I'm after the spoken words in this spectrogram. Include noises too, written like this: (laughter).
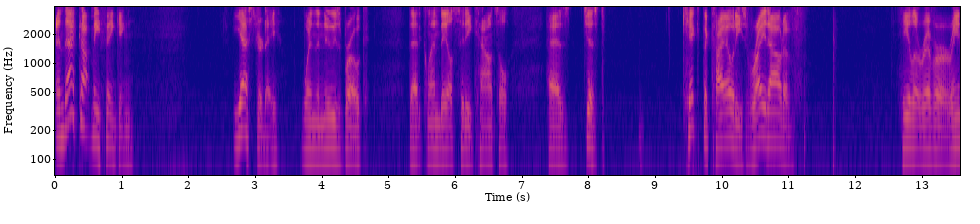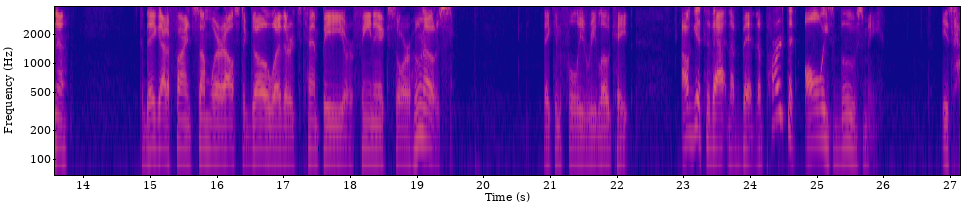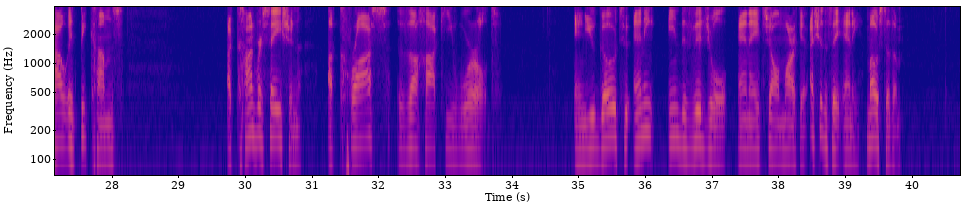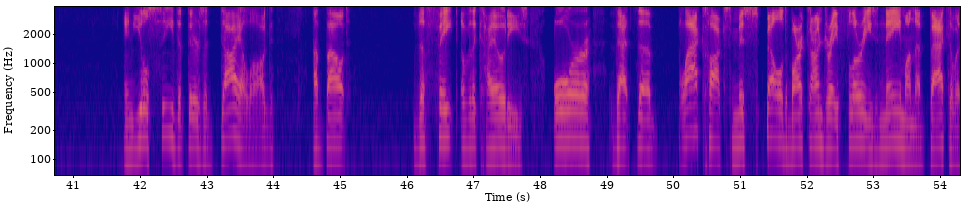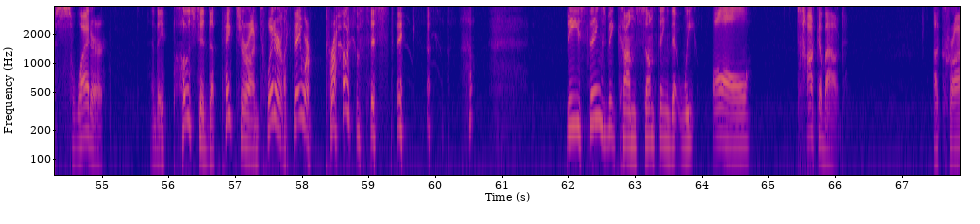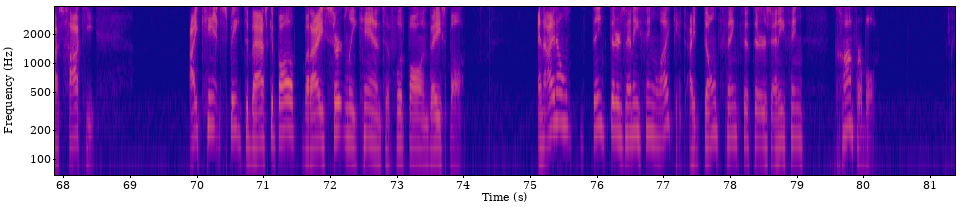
And that got me thinking yesterday when the news broke that Glendale City Council has just kicked the Coyotes right out of Gila River Arena. And they got to find somewhere else to go, whether it's Tempe or Phoenix or who knows. They can fully relocate. I'll get to that in a bit. The part that always moves me is how it becomes a conversation across the hockey world. And you go to any individual NHL market, I shouldn't say any, most of them, and you'll see that there's a dialogue about the fate of the Coyotes or that the Blackhawks misspelled Marc Andre Fleury's name on the back of a sweater. And they posted the picture on Twitter like they were (laughs) proud of this thing. (laughs) These things become something that we all talk about across hockey. I can't speak to basketball, but I certainly can to football and baseball. And I don't think there's anything like it. I don't think that there's anything comparable.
